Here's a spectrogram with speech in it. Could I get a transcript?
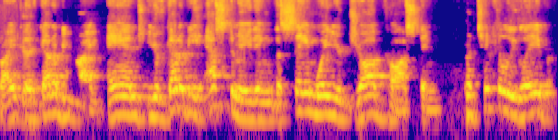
right? They've got to be right, and you've got to be estimating the same way you're job costing, particularly labor.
